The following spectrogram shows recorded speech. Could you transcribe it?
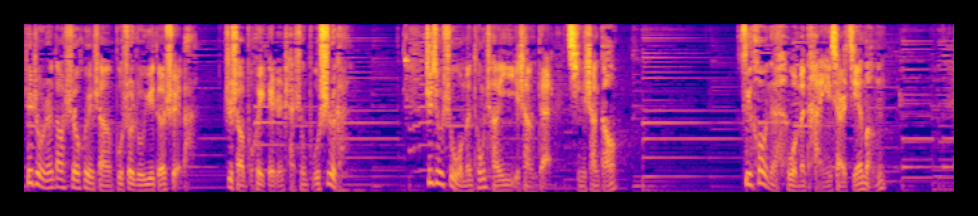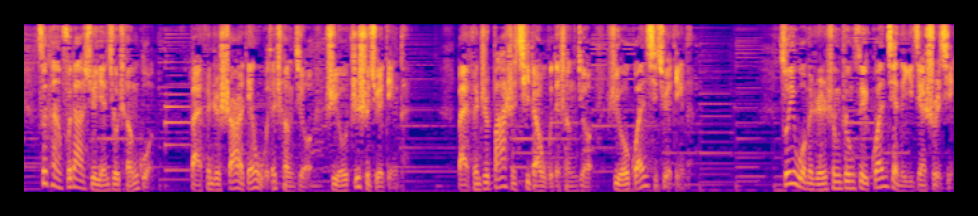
这种人到社会上不说如鱼得水吧，至少不会给人产生不适感。这就是我们通常意义上的情商高。最后呢，我们谈一下结盟。斯坦福大学研究成果。百分之十二点五的成就是由知识决定的，百分之八十七点五的成就是由关系决定的。所以，我们人生中最关键的一件事情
